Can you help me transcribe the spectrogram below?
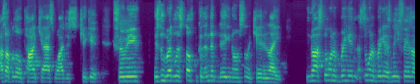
I start up a little podcast where I just kick it, you feel me? Just do regular stuff because end of the day, you know, I'm still a kid and like, you know, I still want to bring in, I still want to bring in as many fans. I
